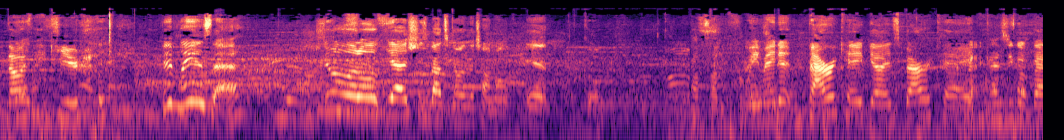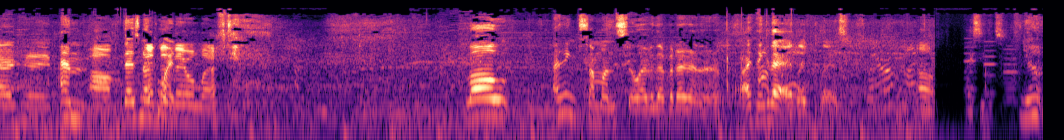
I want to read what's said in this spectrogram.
No, thank you. Viv Leah's there. She's doing a little yeah, she's about to go in the tunnel. Yeah. Cool. We made it barricade guys, barricade. Because you got barricade. And um, there's no and point. then they all left. Lol. I think someone's still over there, but I don't know. I think they're A-League players. I see this. Yeah.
